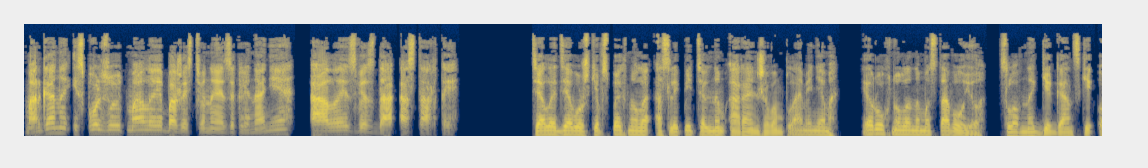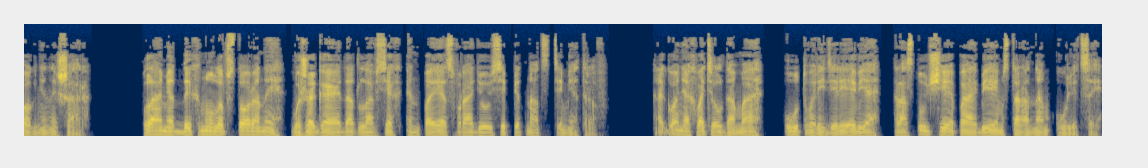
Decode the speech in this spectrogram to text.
Моргана использует малое божественное заклинание «Алая звезда Астарты». Тело девушки вспыхнуло ослепительным оранжевым пламенем и рухнуло на мостовую, словно гигантский огненный шар. Пламя дыхнуло в стороны, выжигая дотла всех НПС в радиусе 15 метров. Огонь охватил дома, утвари, деревья, растущие по обеим сторонам улицы.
